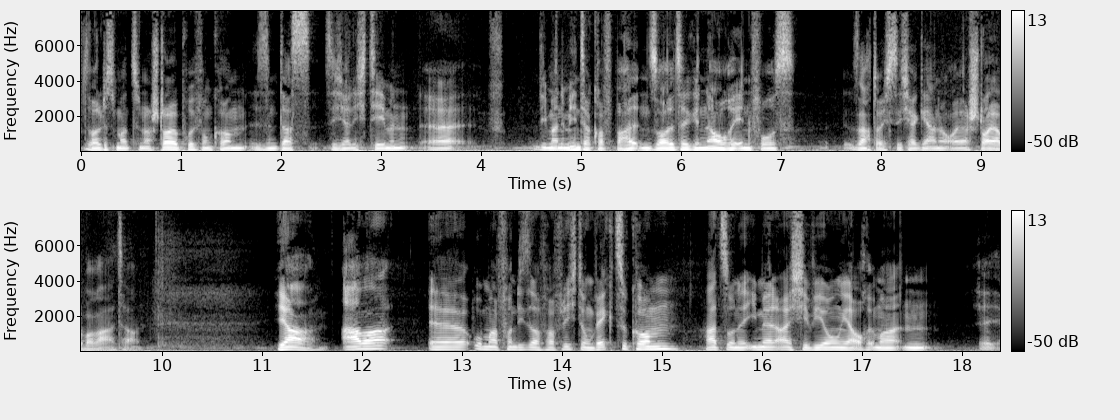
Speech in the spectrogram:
sollte es mal zu einer Steuerprüfung kommen, sind das sicherlich Themen, äh, die man im Hinterkopf behalten sollte. Genauere Infos sagt euch sicher gerne euer Steuerberater. Ja, aber äh, um mal von dieser Verpflichtung wegzukommen, hat so eine E-Mail-Archivierung ja auch immer ein, äh,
